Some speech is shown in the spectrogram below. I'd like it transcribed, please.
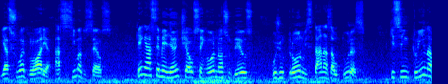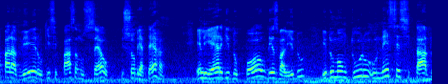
e a sua glória acima dos céus. Quem há semelhante ao Senhor nosso Deus, cujo trono está nas alturas, que se inclina para ver o que se passa no céu e sobre a terra? Ele ergue do pó o desvalido e do monturo o necessitado,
